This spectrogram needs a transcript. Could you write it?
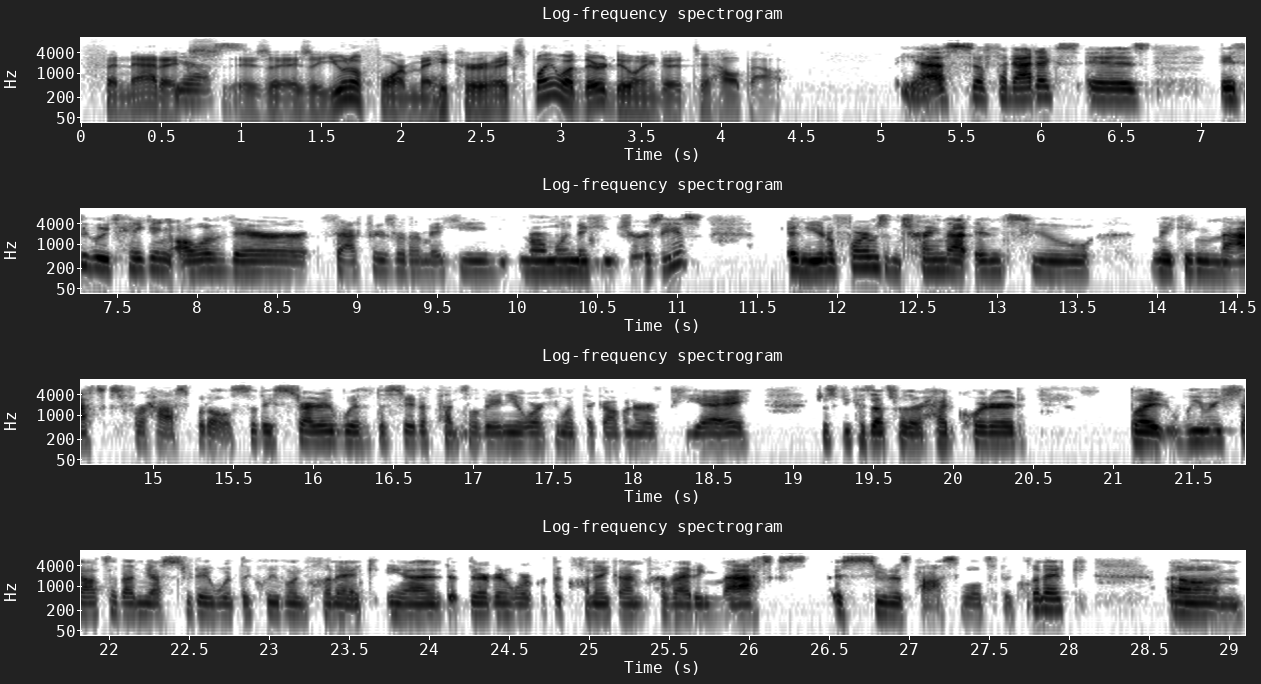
Fanatics yes. is, a, is a uniform maker. Explain what they're doing to, to help out. Yes, so Fanatics is basically taking all of their factories where they're making normally making jerseys and uniforms and turning that into making masks for hospitals. So they started with the state of Pennsylvania working with the governor of PA just because that's where they're headquartered. But we reached out to them yesterday with the Cleveland Clinic, and they're going to work with the clinic on providing masks as soon as possible to the clinic. Um,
